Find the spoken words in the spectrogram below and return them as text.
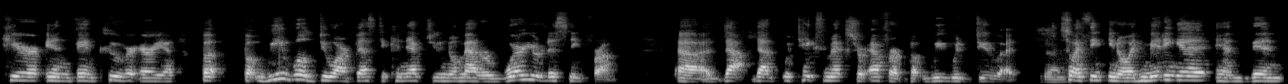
here in Vancouver area, but but we will do our best to connect you no matter where you're listening from. Uh, that that would take some extra effort, but we would do it. Yeah. So I think you know admitting it and then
